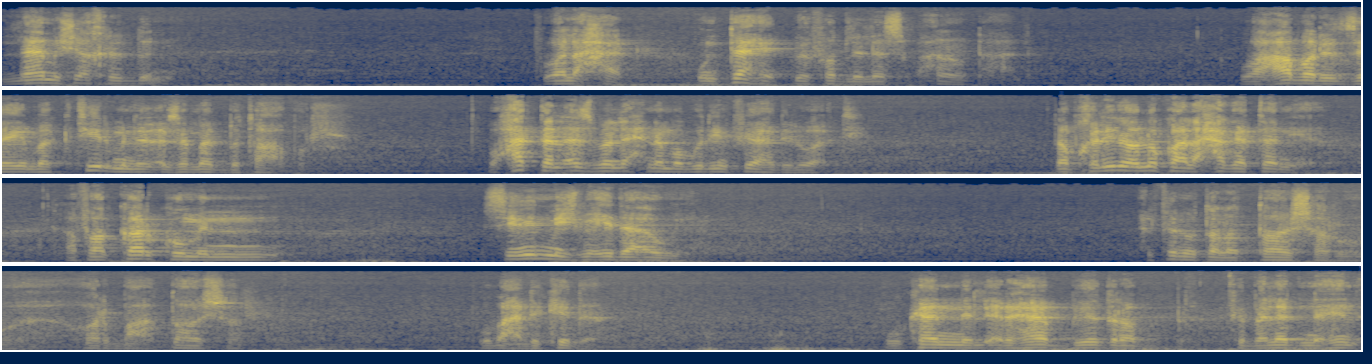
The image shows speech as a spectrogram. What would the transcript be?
لا مش آخر الدنيا. ولا حاجة. وانتهت بفضل الله سبحانه وتعالى. وعبرت زي ما كتير من الأزمات بتعبر. وحتى الأزمة اللي إحنا موجودين فيها دلوقتي. طب خليني أقول لكم على حاجة تانية. أفكركم من سنين مش بعيدة قوي. 2013 و14 وبعد كده. وكان الإرهاب بيضرب في بلدنا هنا.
